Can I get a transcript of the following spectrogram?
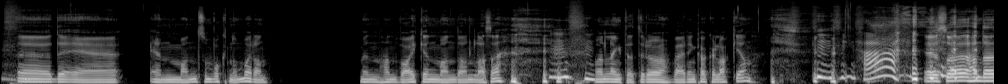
Eh, Det er en mann som våkner om morgenen, men han var ikke en mann da han la seg. Og han lengter etter å være en kakerlakk igjen. Hæ? Eh, Så han da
